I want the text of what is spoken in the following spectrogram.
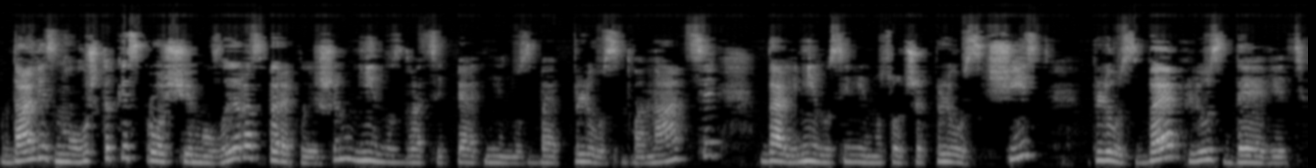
Далі, знову ж таки, спрощуємо вираз, перепишемо мінус 25 мінус b плюс 12. Далі мінус і мінус, отже, плюс 6, плюс b плюс 9.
